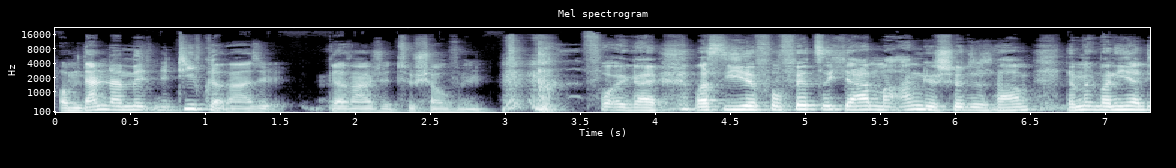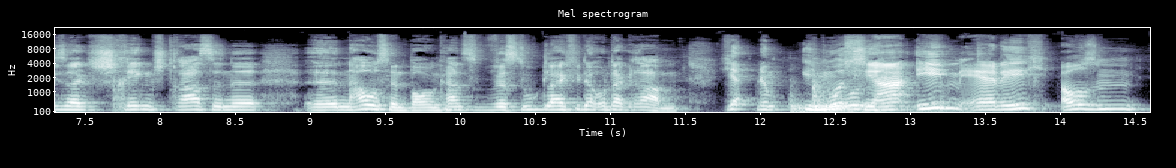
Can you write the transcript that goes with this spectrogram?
um dann damit eine Tiefgarage Garage zu schaufeln. Voll geil. Was die hier vor 40 Jahren mal angeschüttet haben, damit man hier an dieser schrägen Straße eine, äh, ein Haus hinbauen kann, wirst du gleich wieder untergraben. Ja, ich muss ja ebenerdig aus dem,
